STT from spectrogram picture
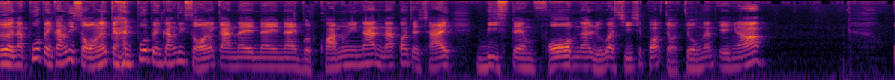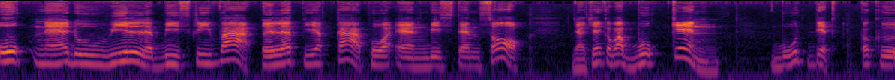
เออนะพูดเป็นครั้งที่2แล้วกันพูดเป็นครั้งที่2แล้วกันในในในบทความนู่นนี่นั่นนะก็จะใช้ b stem form นะหรือว่าชี้เฉพาะเจาะจงนั่นเองเนาะ Och när du vill beskriva eller peka på en bestämd sak อย่า อย่างเช่นกับว่า booken boot det ก็คือ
